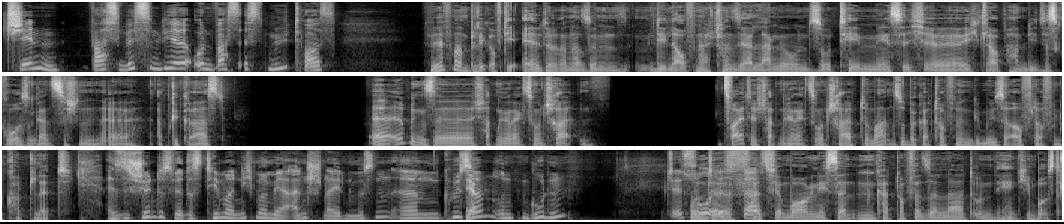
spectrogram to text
Gin. Was wissen wir und was ist Mythos? Wirf mal einen Blick auf die Älteren. Also die laufen halt schon sehr lange und so themenmäßig, äh, ich glaube, haben die das Große und Ganze schon äh, abgegrast. Äh, übrigens, äh, Schattenredaktion schreibt. Zweite Schattenredaktion schreibt Tomatensuppe, Kartoffeln, Gemüseauflauf und Kotelett. Es ist schön, dass wir das Thema nicht mal mehr anschneiden müssen. Ähm, Grüße Ja. und einen guten. So und äh, ist falls das. wir morgen nicht senden, Kartoffelsalat und Hähnchenbrust.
